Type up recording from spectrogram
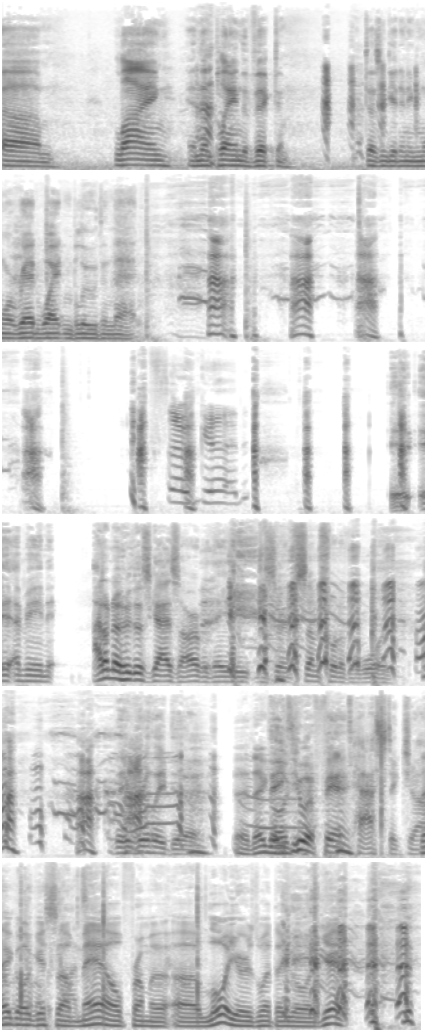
um, lying, and then playing the victim. Doesn't get any more red, white, and blue than that. It's so good. It- it- I mean, I don't know who those guys are, but they deserve some sort of award. They really do. Yeah, they They go, do a fantastic job. They go get some content. mail from a, a lawyer is what they gonna get.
